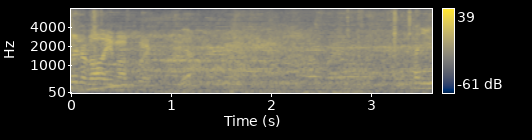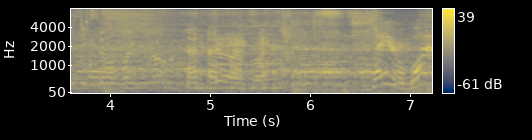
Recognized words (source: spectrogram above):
turn the volume up quick. Yeah. Can you use the external volume? Player one.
